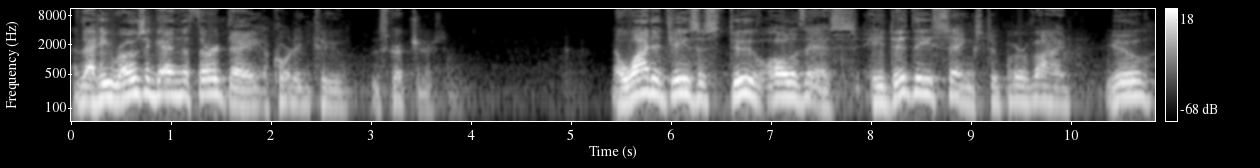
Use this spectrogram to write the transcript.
and that he rose again the third day according to the scriptures. Now, why did Jesus do all of this? He did these things to provide you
